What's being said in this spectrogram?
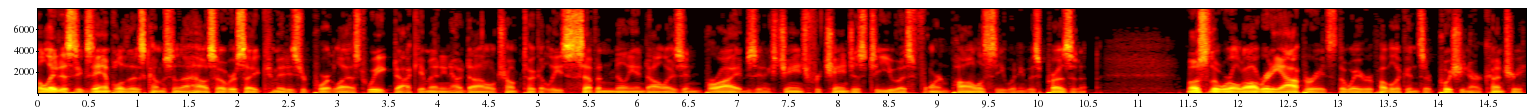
The latest example of this comes from the House Oversight Committee's report last week, documenting how Donald Trump took at least $7 million in bribes in exchange for changes to U.S. foreign policy when he was president. Most of the world already operates the way Republicans are pushing our country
